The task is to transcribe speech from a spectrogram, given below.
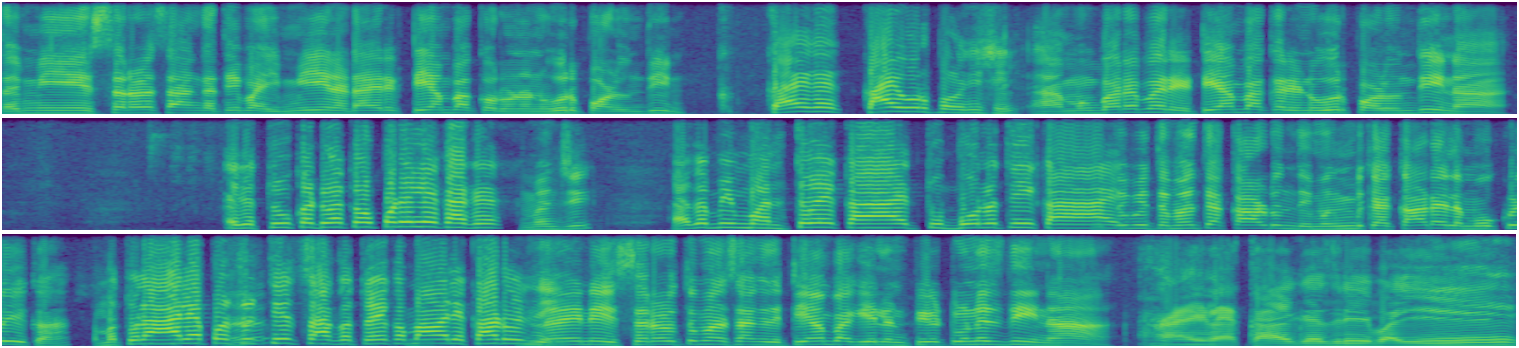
तर मी सरळ सांगते बाई मी ना डायरेक्ट टिंबा करून आणि उर पाडून देईन. काय काय काय उर पडू देशील? हा मग बरोबर आहे टिंबा करीन उर पाडून देईन हा. अरे तू का डोक्यावर पडेल आहे का ग म्हणजे? अगं मी म्हणतोय काय तू बोलतोय काय? तुम्ही तर म्हणता काढून दे मग मी काय काढायला मोकळी आहे का? मग तुला आल्यापासून तेच सांगतोय का मावाले काढून दे? नाही नाही सरळ तुम्हाला सांगते टिंबा गेलं आणि पेटूनच देईन हा. हायला काय गजरे बाई?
